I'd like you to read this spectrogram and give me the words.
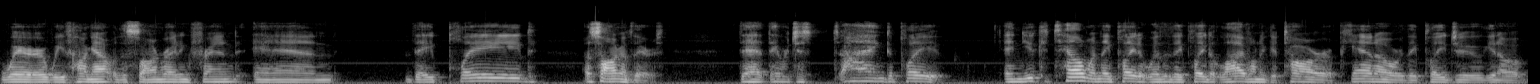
where we've hung out with a songwriting friend and they played a song of theirs that they were just dying to play. And you could tell when they played it whether they played it live on a guitar or a piano or they played you you know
